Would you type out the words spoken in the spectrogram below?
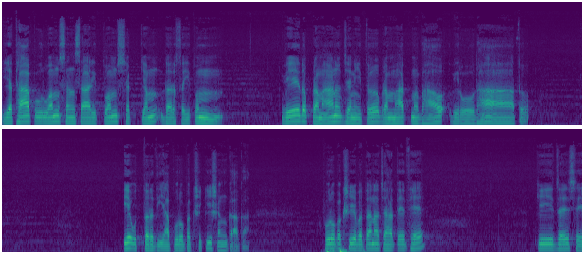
यथा पूर्व संसारित्व शक्यम दर्शयितुम। वेद प्रमाण जनित ब्रह्मात्म भाव विरोधात। ये उत्तर दिया पूर्व पक्षी की शंका का। पूर्व पक्षी ये बताना चाहते थे कि जैसे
